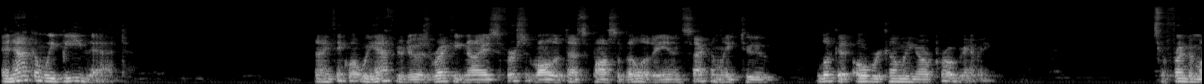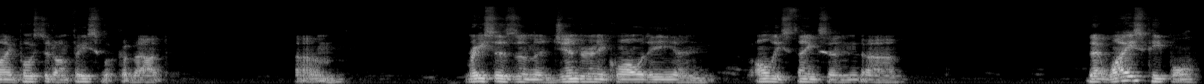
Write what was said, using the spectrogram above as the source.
And how can we be that? And I think what we have to do is recognize, first of all, that that's a possibility, and secondly, to look at overcoming our programming. A friend of mine posted on Facebook about um, racism and gender inequality and all these things, and uh, that wise people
